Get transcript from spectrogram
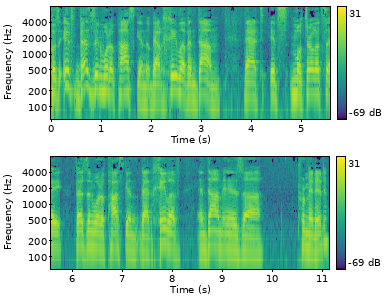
because if Bezdin would have paskin about chelev and dam that it's mutter, let's say Bezdin would have paskin that chelev and dam is uh, permitted,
